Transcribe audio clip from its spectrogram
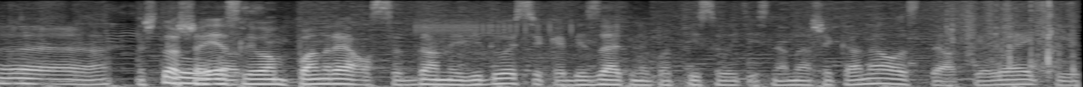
Ну что ж, а если вам понравился данный видосик, обязательно подписывайтесь на наши каналы, ставьте лайки,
